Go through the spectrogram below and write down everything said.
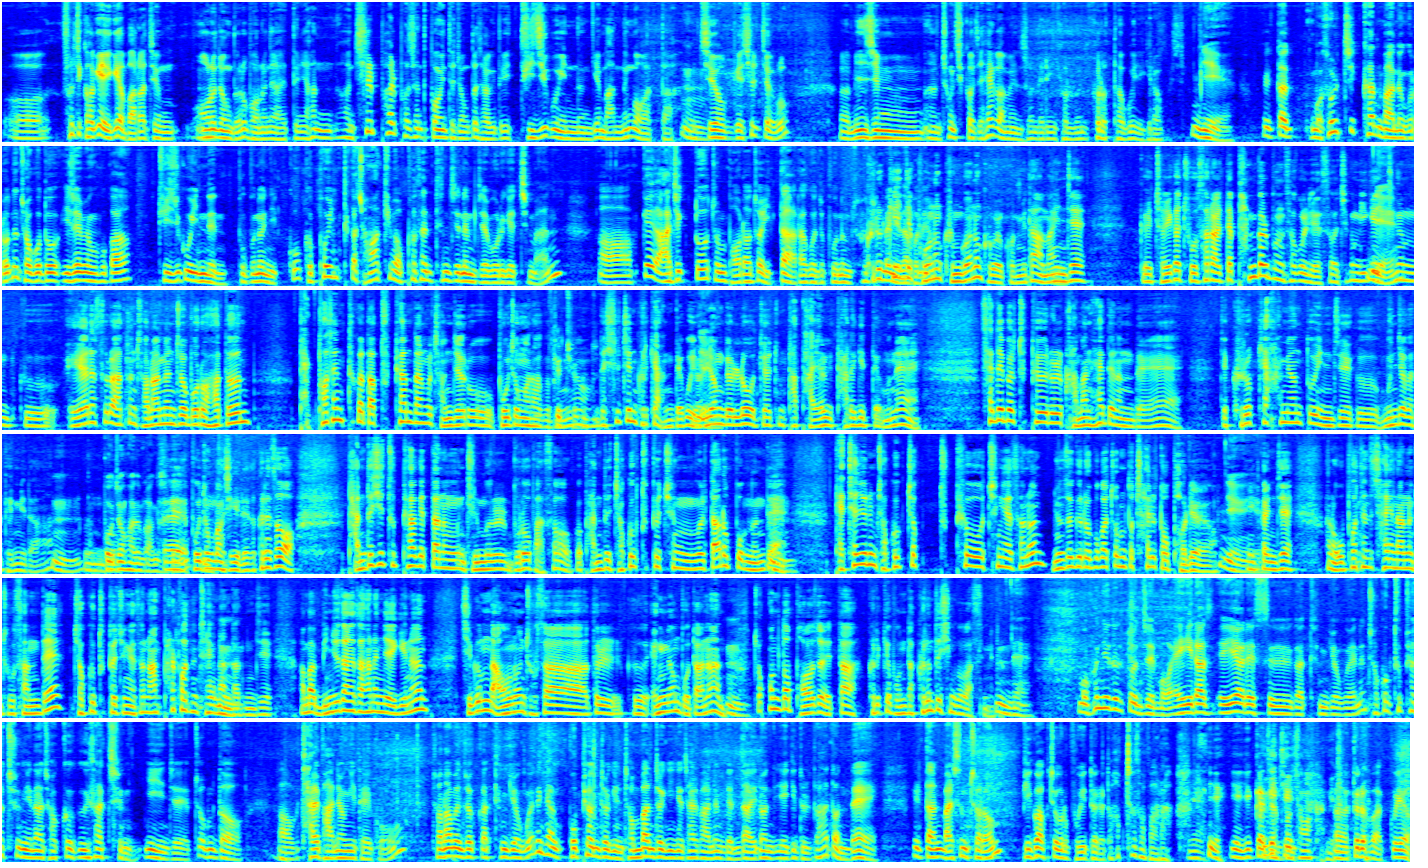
어 솔직하게 얘기해 봐라. 지금 어느 정도로 보느냐 했더니 한 한 7, 8% 포인트 정도 자기들이 뒤지고 있는 게 맞는 것 같다. 음. 지역에 실제로 어, 민심 청취까지 해가면서 내린 결론이 그렇다고 얘기를 하고 있습니다. 예. 일단 뭐 솔직한 반응으로는 적어도 이재명 후보가 뒤지고 있는 부분은 있고 그 포인트가 정확히 몇 퍼센트인지는 이제 모르겠지만 어, 꽤 아직도 좀 벌어져 있다라고 이제 보는 그렇게 이제. 보는 근거는 그걸 겁니다. 아마 이제 그 저희가 조사를 할 때 판별 분석을 위해서 지금 이게 예. 지금 그 ARS로 하든 전화 면접으로 하든 100%가 다 투표한다는 걸 전제로 보정을 하거든요. 그렇죠, 그렇죠. 근데 실제는 그렇게 안 되고 예. 연령별로 이제 좀 다 다르기 때문에 세대별 투표를 감안해야 되는데 이제 그렇게 하면 또 이제 그 문제가 됩니다. 음, 뭐 보정하는 방식에. 예, 보정 방식에 대해서 그래서 반드시 투표하겠다는 질문을 물어봐서 그 반드시 적극 투표층을 따로 뽑는데 음. 대체적인 적극적 투표층에서는 윤석열 후보가 좀 더 차이를 더 벌여요. 예, 그러니까 이제 한 5% 차이 나는 조사인데 적극 투표층에서는 한 8% 차이 난다든지 음. 아마 민주당에서 하는 얘기는 지금 나오는 조사들 그 액면보다는 음. 조금 더 벌어져 있다 그렇게 본다 그런 뜻인 것 같습니다. 네. 뭐 흔히들 또 이제 뭐 ARS 같은 경우에는 적극 투표층이나 적극 의사층이 이제 좀더 어, 잘 반영이 되고 전화 면접 같은 경우에는 그냥 보편적인 전반적인 게 잘 반영된다 이런 얘기들도 하던데 일단 말씀처럼 비과학적으로 보이더라도 합쳐서 봐라 예. 예, 얘기까지 한번 정확합니다. 어, 들어봤고요.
